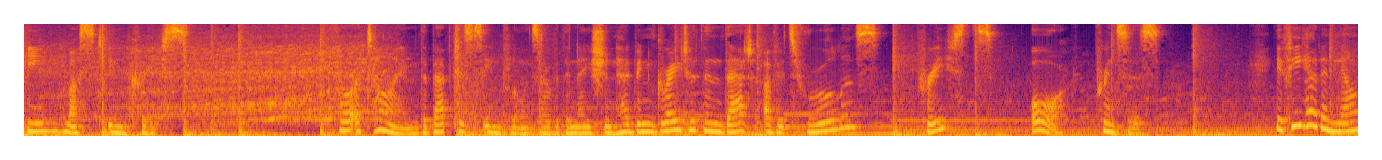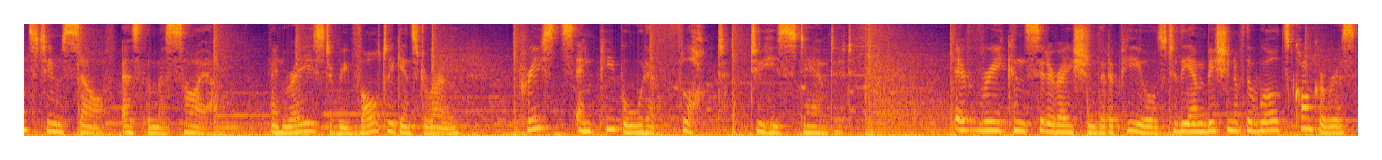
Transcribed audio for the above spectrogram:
He Must Increase. For a time, the Baptist's influence over the nation had been greater than that of its rulers, priests, or princes. If he had announced himself as the Messiah and raised a revolt against Rome, priests and people would have flocked to his standard every consideration that appeals to the ambition of the world's conquerors,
